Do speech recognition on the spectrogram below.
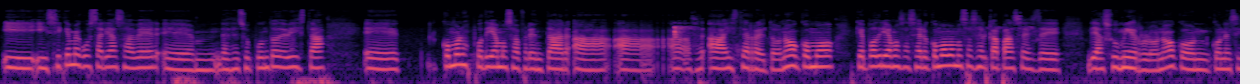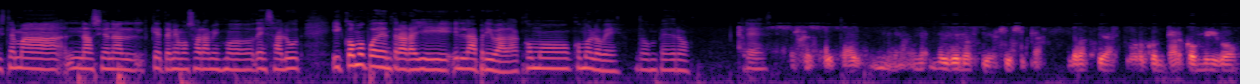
Y, y, sí que me gustaría saber, eh, desde su punto de vista, eh, cómo nos podíamos enfrentar a, a, este reto, ¿no? ¿Cómo, ¿Qué podríamos hacer? ¿Cómo vamos a ser capaces de, asumirlo, ¿no? Con, con, el sistema nacional que tenemos ahora mismo de salud y cómo puede entrar allí la privada. ¿Cómo, cómo lo ve, don Pedro? Muy buenos días, Jessica. Gracias por contar conmigo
